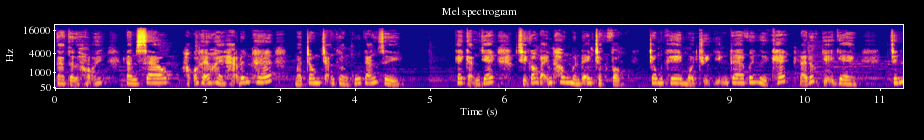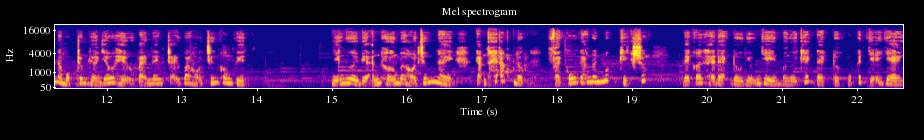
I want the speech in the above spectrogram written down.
Ta tự hỏi, làm sao họ có thể hoàn hảo đến thế mà trông chẳng cần cố gắng gì? Cái cảm giác chỉ có bản thân mình đang chật vật, trong khi mọi chuyện diễn ra với người khác lại rất dễ dàng, chính là một trong những dấu hiệu bạn đang trải qua hội chứng con vịt. Những người bị ảnh hưởng bởi hội chứng này cảm thấy áp lực phải cố gắng đến mức kiệt sức để có thể đạt được những gì mà người khác đạt được một cách dễ dàng.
